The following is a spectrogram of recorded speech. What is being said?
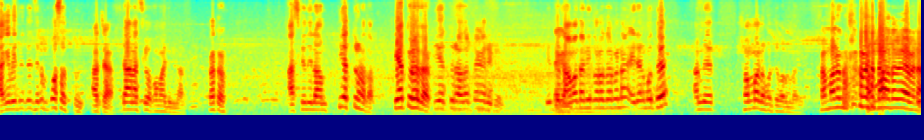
আগে বিদ্যুতে ছিলাম পঁচাত্তর। আচ্ছা। জান আজকেও কমাই দিন না কত? আজকে দিলাম তিয়াত্তর হাজার। তিয়াত্তর হাজার? তিয়াত্তর হাজার টাকা রিটার্ন কিন্তু দামাদামি করা যাবে না এটার মধ্যে আপনার সম্মানও করতে পারব না। সম্মানও কত হবে না দাম হবে না।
